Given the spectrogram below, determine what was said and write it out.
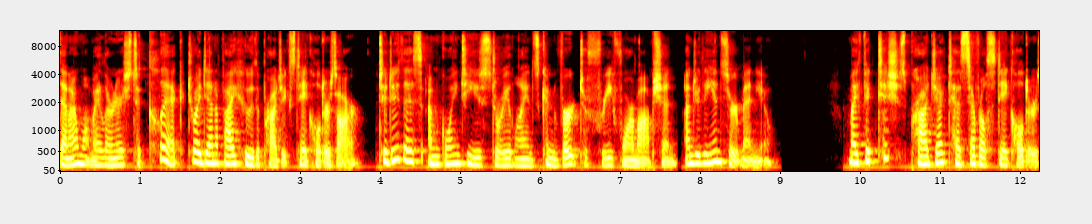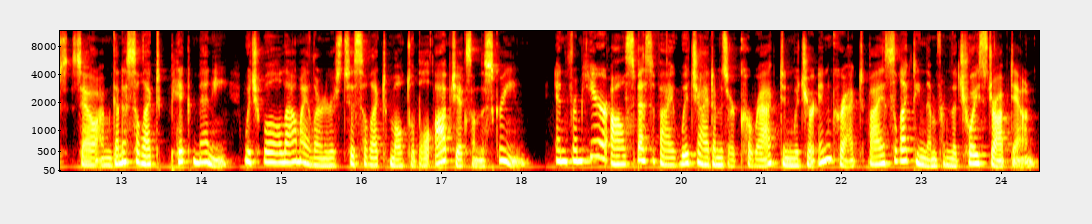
Then I want my learners to click to identify who the project stakeholders are. To do this, I'm going to use Storyline's Convert to Freeform option under the Insert menu. My fictitious project has several stakeholders, so I'm going to select Pick Many, which will allow my learners to select multiple objects on the screen. And from here, I'll specify which items are correct and which are incorrect by selecting them from the Choice dropdown.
